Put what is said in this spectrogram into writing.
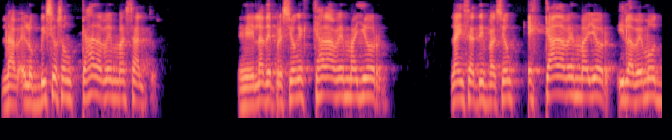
los vicios son cada vez más altos. Eh, la depresión es cada vez mayor. La insatisfacción es cada vez mayor y la vemos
